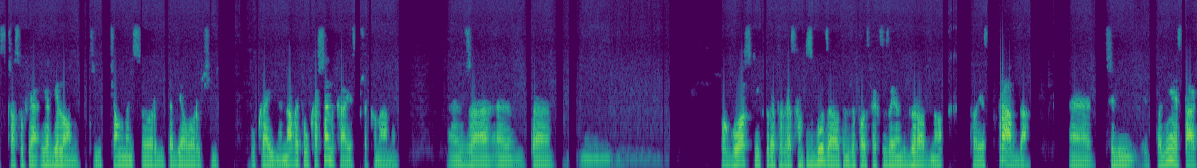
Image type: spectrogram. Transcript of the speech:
z czasów Jagiellonów, czyli wciągnąć sobie orbitę Białorusi, Ukrainę. Nawet Łukaszenka jest przekonany, że te mm, pogłoski, które trochę sam wzbudza o tym, że Polska chce zająć Grodno, to jest prawda. E, czyli to nie jest tak,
